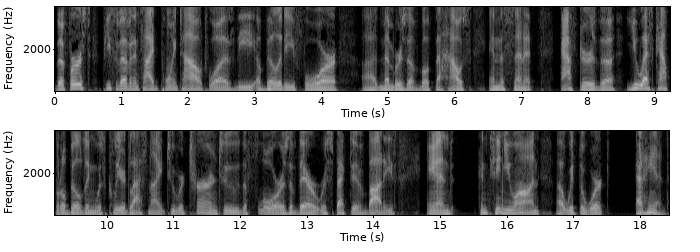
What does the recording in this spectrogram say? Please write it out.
The first piece of evidence I'd point out was the ability for uh, members of both the House and the Senate after the U.S. Capitol building was cleared last night to return to the floors of their respective bodies and continue on uh, with the work at hand.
